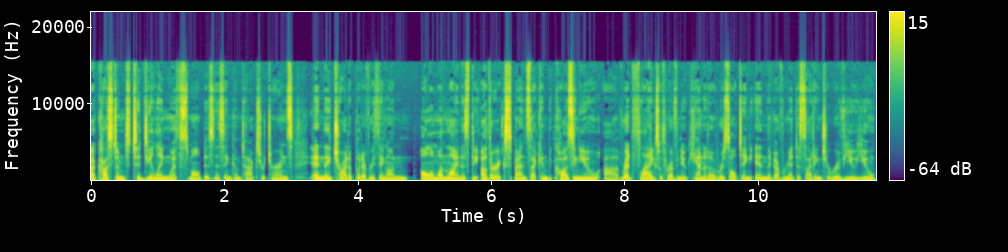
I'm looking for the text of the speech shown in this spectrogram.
accustomed to dealing with small business income tax returns and they try to put everything on all in one line as the other expense that can be causing you uh, red flags with revenue canada resulting in the government deciding to review you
